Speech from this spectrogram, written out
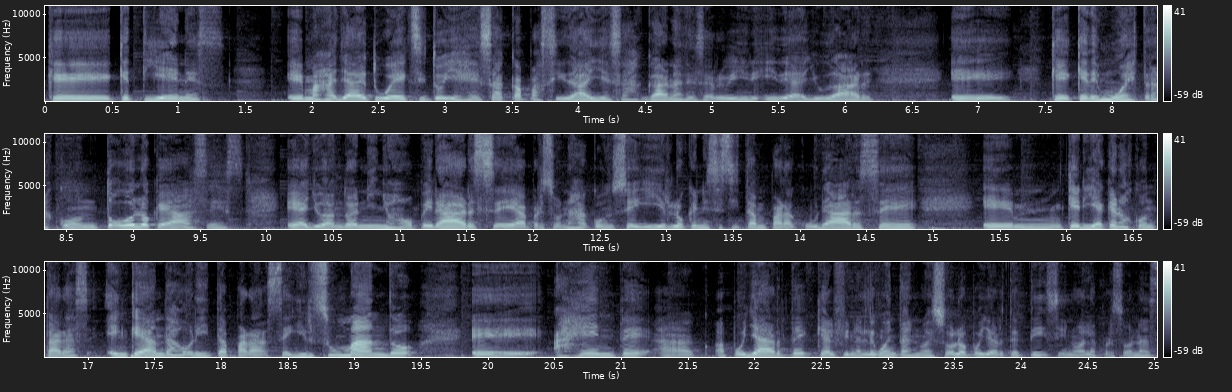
que, que tienes eh, más allá de tu éxito y es esa capacidad y esas ganas de servir y de ayudar eh, que, que demuestras con todo lo que haces, eh, ayudando a niños a operarse, a personas a conseguir lo que necesitan para curarse. Em, quería que nos contaras en qué andas ahorita para seguir sumando eh, a gente a apoyarte, que al final de cuentas no es solo apoyarte a ti, sino a las personas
